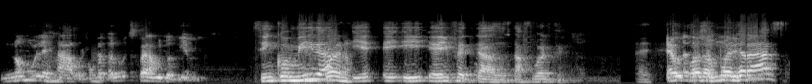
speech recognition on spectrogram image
no muy lejano, porque esto no espera mucho tiempo. Sin comida y, y, e infectado, está fuerte. Bueno, pues gracias,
